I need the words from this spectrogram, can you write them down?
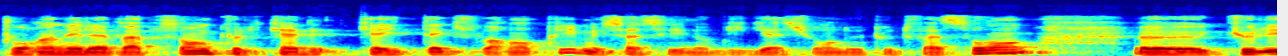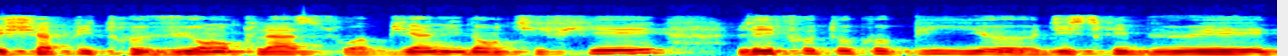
pour un élève absent que le cahier texte soit rempli, mais ça c'est une obligation de toute façon, que les chapitres vus en classe soient bien identifiés, les photocopies distribuées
